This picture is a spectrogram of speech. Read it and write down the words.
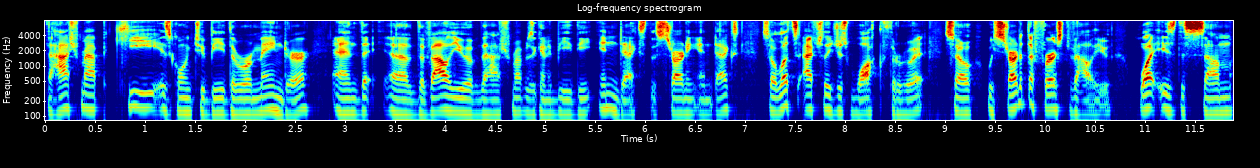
The hash map key is going to be the remainder and the, uh, the value of the hash map is gonna be the index, the starting index. So let's actually just walk through it. So we start at the first value. What is the sum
